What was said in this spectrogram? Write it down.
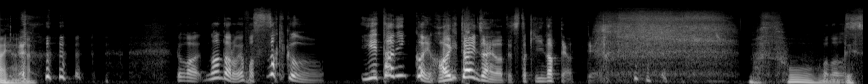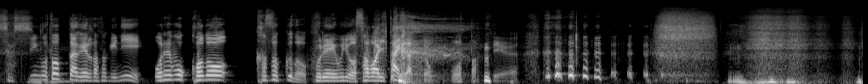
はいはいはい。だから、なんだろう、やっぱ須崎くん、家谷一家に入りたいんじゃないのってちょっと気になったよって。まあ、そこのうです、写真を撮ってあげたときに、俺もこの家族のフレームに収まりたいなって思ったっていう。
